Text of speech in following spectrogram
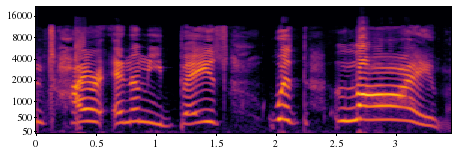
entire enemy base with lime.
